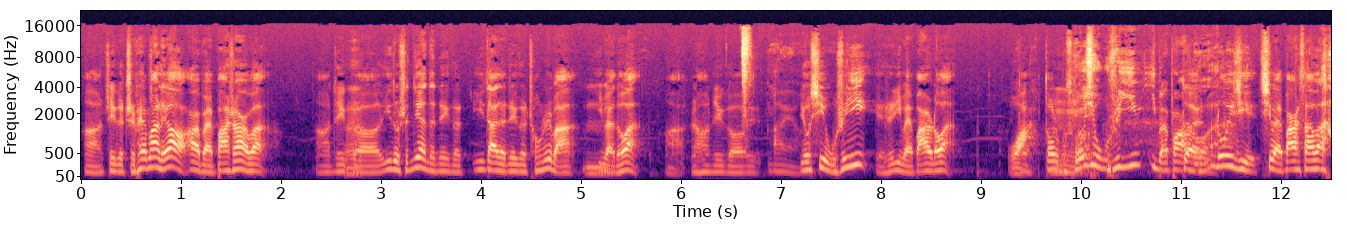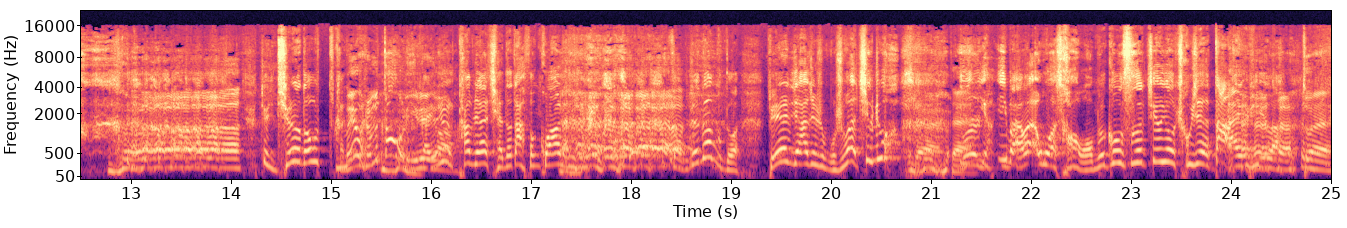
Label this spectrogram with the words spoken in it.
啊，这个纸片马里奥二百八十二万，啊，这个异度神剑的那个一代的这个重置版嗯。一百多万啊，然后这个游戏五十一也是一百八十多万，哇，都是不错的。游戏五十一一百八十对，万，路易吉七百八十三万，就你听着都没有什么道理，这感觉个他们家钱都大风刮了，怎么就那么多？别人家就是五十万庆祝，对 不是一百万，我操，我们公司就又出现大 IP 了，对，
